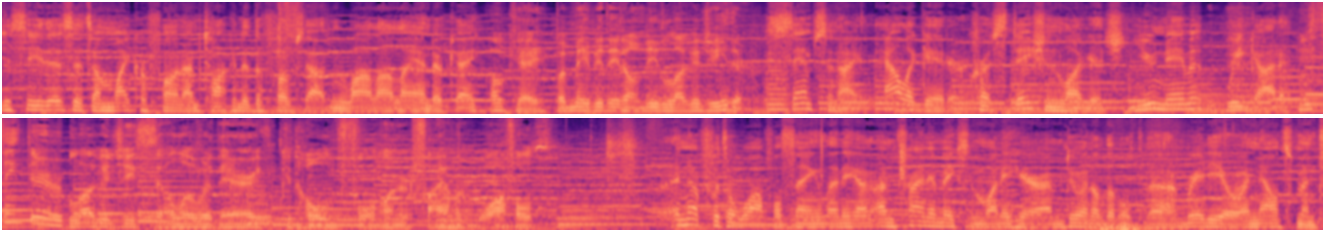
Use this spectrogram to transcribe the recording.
you see this? It's a microphone. I'm talking to the folks out in La La Land, okay? Okay, but maybe they don't need luggage either. Samsonite, alligator, crustacean luggage, you name it, we got it. You think their luggage they sell over there can hold 400, 500 waffles? Enough with the waffle thing, Lenny. I'm, I'm trying to make some money here. I'm doing a little uh, radio announcement.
